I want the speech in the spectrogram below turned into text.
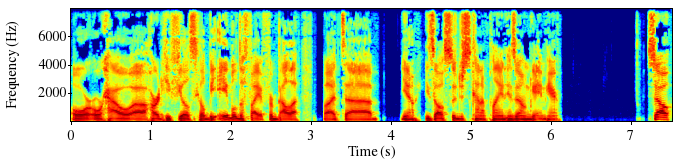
or or how uh, hard he feels he'll be able to fight for Bella, but uh, you know, he's also just kind of playing his own game here. So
